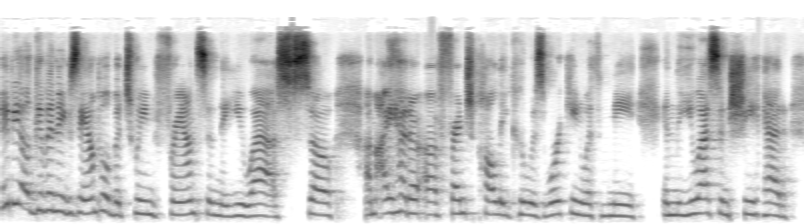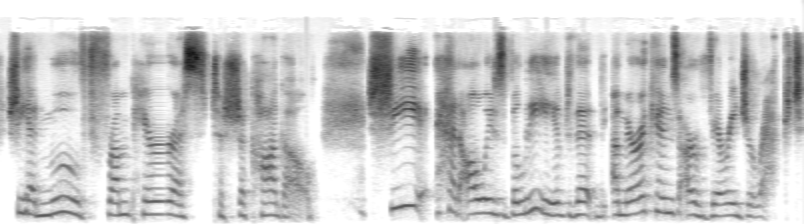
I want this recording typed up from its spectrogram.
Maybe i'll give an example between france and the us so um, i had a, a french colleague who was working with me in the us and she had she had moved from paris to chicago. She had always believed that americans are very direct.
